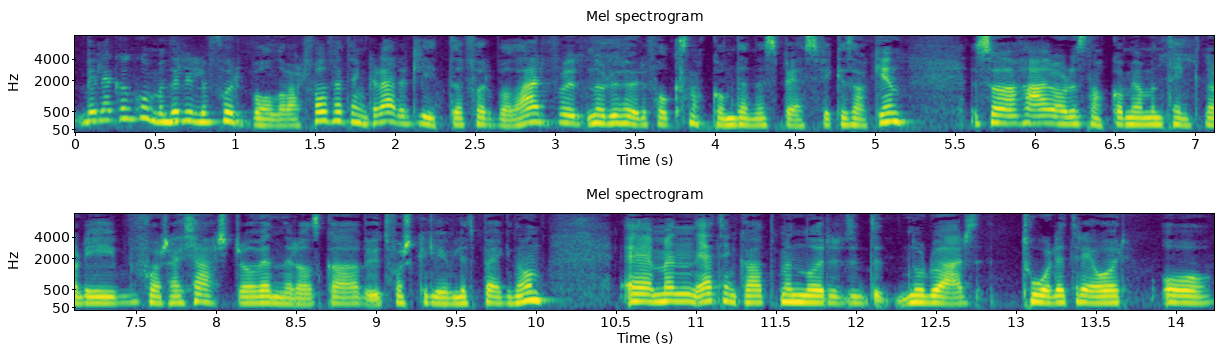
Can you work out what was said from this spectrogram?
vel, Jeg kan komme med det lille forbeholdet, hvert fall, for jeg tenker det er et lite forbehold her. For når du hører folk snakke om denne spesifikke saken, så her var det snakk om ja, men tenk når de får seg kjæreste og venner og skal utforske livet litt på egen hånd. Eh, men jeg tenker at når, når du er to eller tre år og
